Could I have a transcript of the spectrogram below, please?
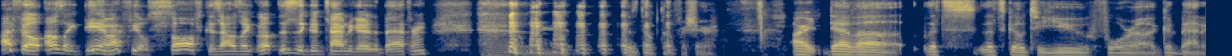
I felt, I was like, damn, I feel soft because I was like, oh, this is a good time to go to the bathroom. It was dope though for sure. All right, Dev. Uh, let's let's go to you for uh, good, bad,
